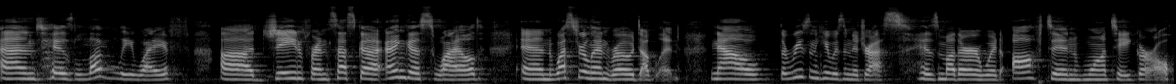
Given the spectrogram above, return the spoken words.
And his lovely wife, uh, Jane Francesca Angus Wilde, in Westerland Row, Dublin. Now, the reason he was in a dress, his mother would often want a girl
